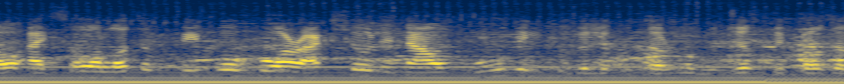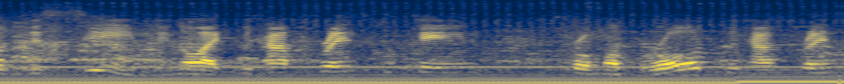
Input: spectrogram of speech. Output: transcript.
Know, I saw a lot of people who are actually now moving to Veliko Tarnovo just because of this scene. You know, like we have friends who came from abroad, we have friends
